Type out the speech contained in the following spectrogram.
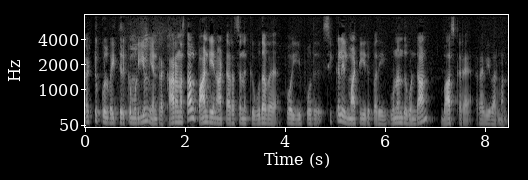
கட்டுக்குள் வைத்திருக்க முடியும் என்ற காரணத்தால் பாண்டிய நாட்டு அரசனுக்கு உதவ போய் இப்போது சிக்கலில் மாட்டியிருப்பதை உணர்ந்து கொண்டான் பாஸ்கர ரவிவர்மன்.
